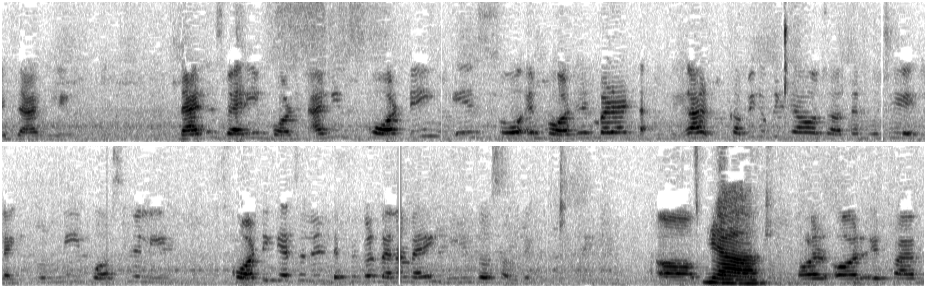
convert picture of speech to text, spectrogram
exactly. That is very important. I mean, squatting is so important, but at, यार कभी कभी क्या हो जाता है मुझे like for me squatting gets a little difficult when I'm wearing heels or something. Um, yeah. Or, or if I've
